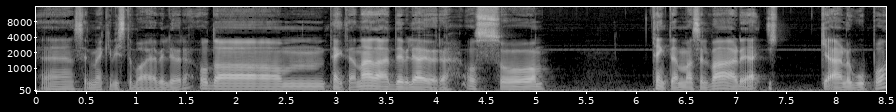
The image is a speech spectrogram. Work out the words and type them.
Eh, selv om jeg ikke visste hva jeg ville gjøre. Og da mm, tenkte jeg nei, nei, det vil jeg gjøre. Og så tenkte jeg med meg selv hva er det jeg ikke er noe god på?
